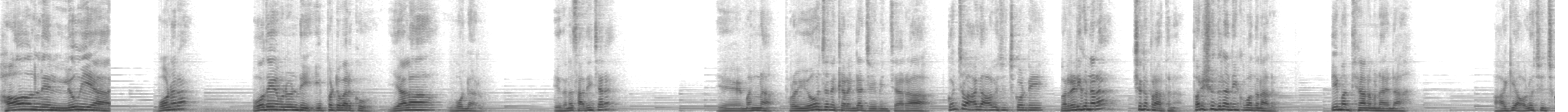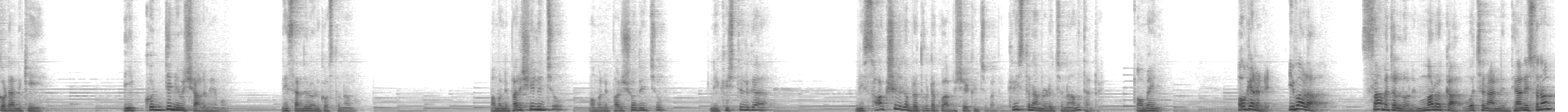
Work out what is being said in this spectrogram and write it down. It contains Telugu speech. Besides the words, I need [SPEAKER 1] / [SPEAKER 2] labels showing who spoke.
[SPEAKER 1] హాలెలుయా. బోనరా? ఉదయం నుండి ఇప్పటి వరకు ఎలా ఉన్నారు? ఏదైనా సాధించారా? ఏమన్నా ప్రయోజనకరంగా జీవించారా? కొంచెం ఆగి ఆలోచించుకోండి. మరి రెడీగా ఉన్నారా? చిన్న ప్రార్థన. పరిశుద్ధుడా నీకు వందనాలు. ఈ మధ్యాహ్నం నాయన ఆగి ఆలోచించుకోవడానికి ఈ కొద్ది నిమిషాలు మేము నీ సన్నిధిలోనికి వస్తున్నాము. మమ్మల్ని పరిశీలించు మమ్మల్ని పరిశోధించు. నీకు ఇష్టలుగా నీ సాక్షులుగా బ్రతుకుటకు అభిషేకించమని క్రీస్తునామ నడుచున్నాము తండ్రి. ఓమెయిన్ ఓకేనండి ఇవాళ సామెతల్లోని మరొక వచనాన్ని ధ్యానిస్తున్నాం.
